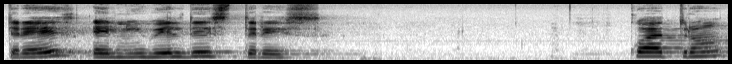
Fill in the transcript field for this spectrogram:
Tres, el nivel de estrés. Cuatro,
